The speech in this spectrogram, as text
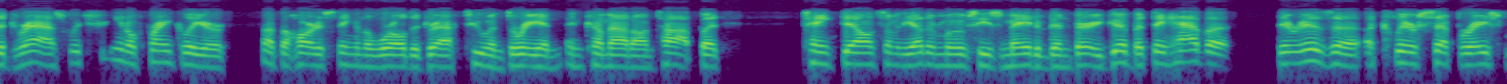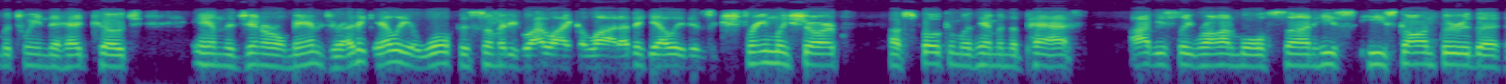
the drafts, which you know, frankly, are not the hardest thing in the world to draft two and three and, and come out on top. But Tank Dell and some of the other moves he's made have been very good. But they have a there is a, a clear separation between the head coach and the general manager. I think Eliot Wolf is somebody who I like a lot. I think Eliot is extremely sharp. I've spoken with him in the past. Obviously, Ron Wolf's son. He's he's gone through the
